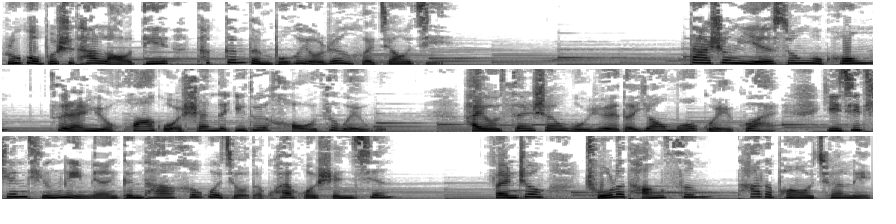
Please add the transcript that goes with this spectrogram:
如果不是他老爹，他根本不会有任何交集。大圣爷孙悟空自然与花果山的一堆猴子为伍。还有三山五岳的妖魔鬼怪，以及天庭里面跟他喝过酒的快活神仙，反正除了唐僧，他的朋友圈里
